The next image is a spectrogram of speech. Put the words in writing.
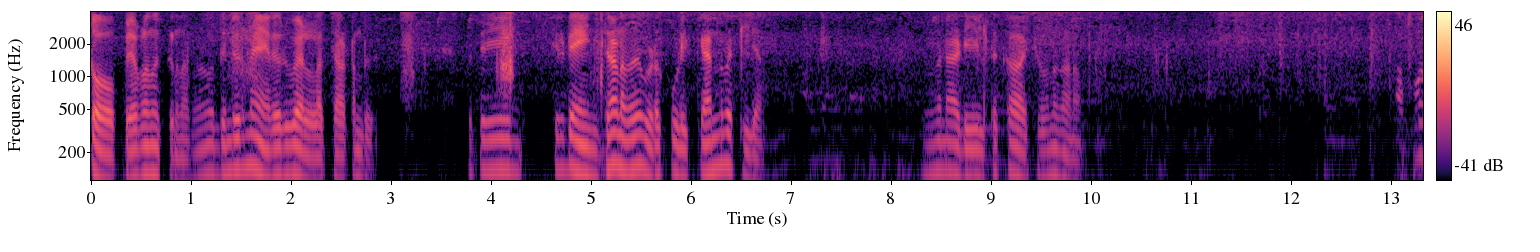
ടോപ്പിൽ നമ്മൾ നിൽക്കുന്നത് അപ്പോൾ ഇതിന്റെ ഒരു മേലെ ഒരു വെള്ളച്ചാട്ടം ഉണ്ട് ഇത്തിരി ഇത്തിരി ഡേഞ്ചറാണത് ഇവിടെ കുളിക്കാനൊന്നും പറ്റില്ല. ഇങ്ങനെ അടിയിലത്തെ കാഴ്ചകളൊന്ന് കാണാം. അപ്പോൾ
